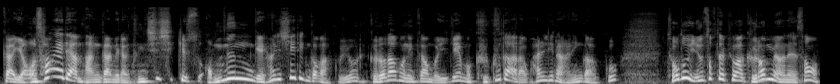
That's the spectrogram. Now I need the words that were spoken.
그러니까 여성에 대한 반감이랑 등치시킬 수 없는 게 현실인 것 같고요. 그러다 보니까 뭐 이게 뭐 극우다라고 할 일은 아닌 것 같고 저도 윤석 대표가 그런 면에서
